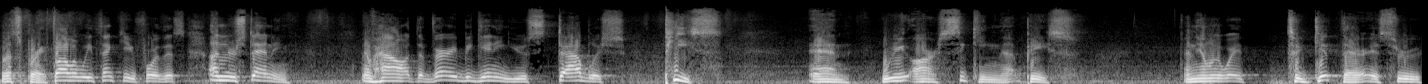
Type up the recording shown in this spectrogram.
Let's pray. Father, we thank you for this understanding of how at the very beginning you established peace. And we are seeking that peace. And the only way to get there is through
